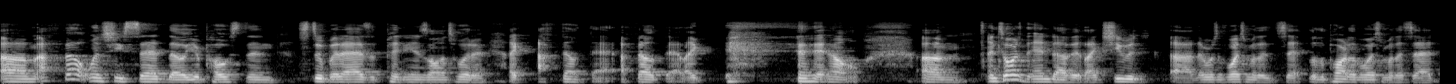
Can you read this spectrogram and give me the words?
Um, I felt when she said though you're posting stupid ass opinions on Twitter. Like I felt that. I felt that. Like at home. Um, and towards the end of it, like she would, uh, there was a voicemail that said, the part of the voicemail that said,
